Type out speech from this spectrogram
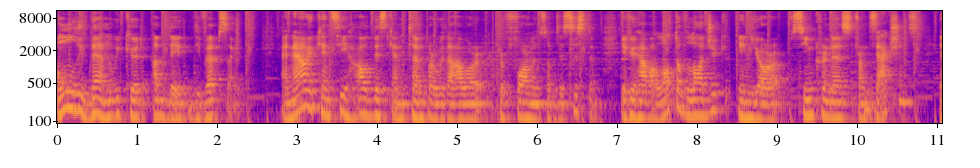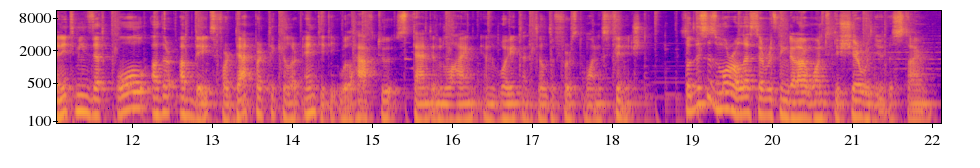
only then we could update the website. And now you can see how this can tamper with our performance of the system. If you have a lot of logic in your synchronous transactions, then it means that all other updates for that particular entity will have to stand in line and wait until the first one is finished. So this is more or less everything that I wanted to share with you this time.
